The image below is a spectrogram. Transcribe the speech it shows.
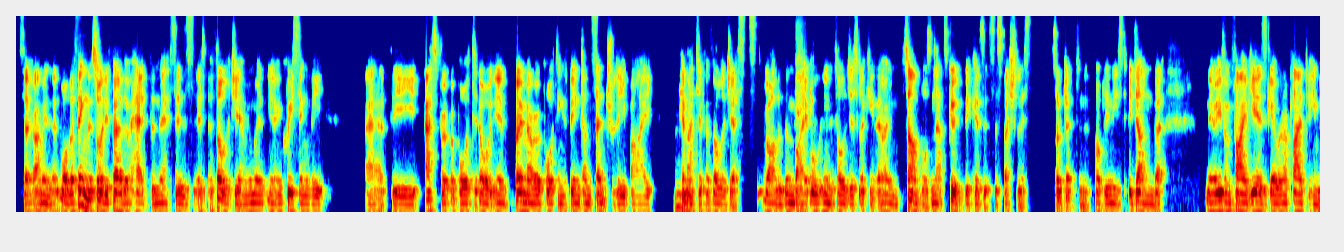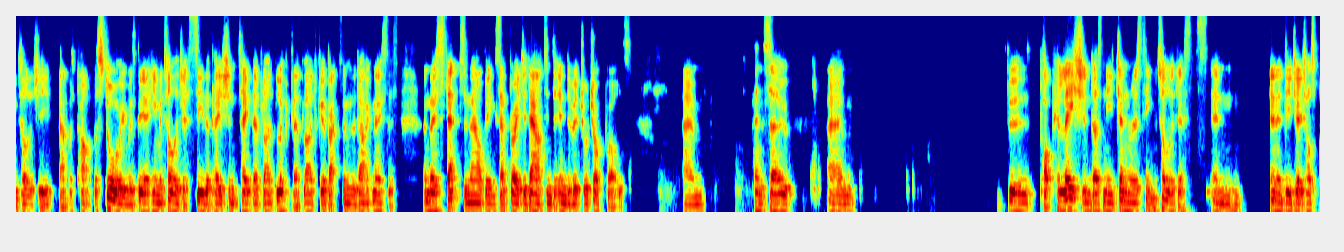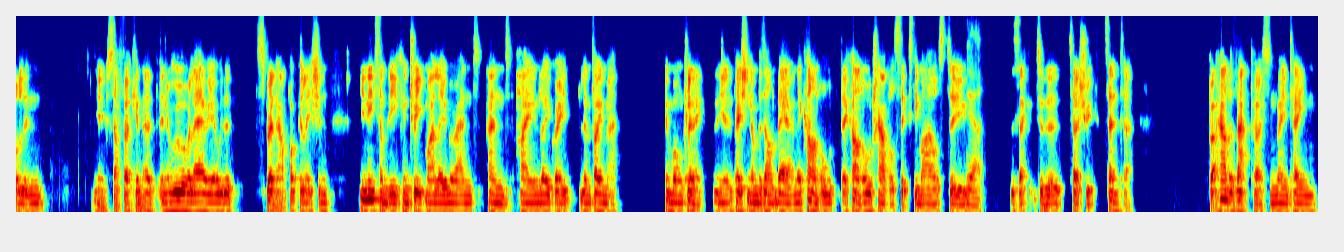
So I mean, well, the thing that's already further ahead than this is is pathology. I mean, we're you know increasingly uh, the aspirate reporting or you know, bone marrow reporting is being done centrally by mm. hematopathologists rather than by all hematologists looking at their own samples, and that's good because it's a specialist subject and it probably needs to be done. But you know, even five years ago when I applied for hematology, that was part of the story was be a hematologist, see the patient, take their blood, look at their blood, go back to them with the diagnosis. And those steps are now being separated out into individual job roles. Um, and so um, the population does need generalist hematologists in in a DGH hospital in you know, Suffolk in a, in a rural area with a spread out population. You need somebody who can treat myeloma and and high and low grade lymphoma in one clinic. You know, the patient numbers aren't there, and they can't all they can't all travel sixty miles to yeah. the second to the tertiary centre. But how does that person maintain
